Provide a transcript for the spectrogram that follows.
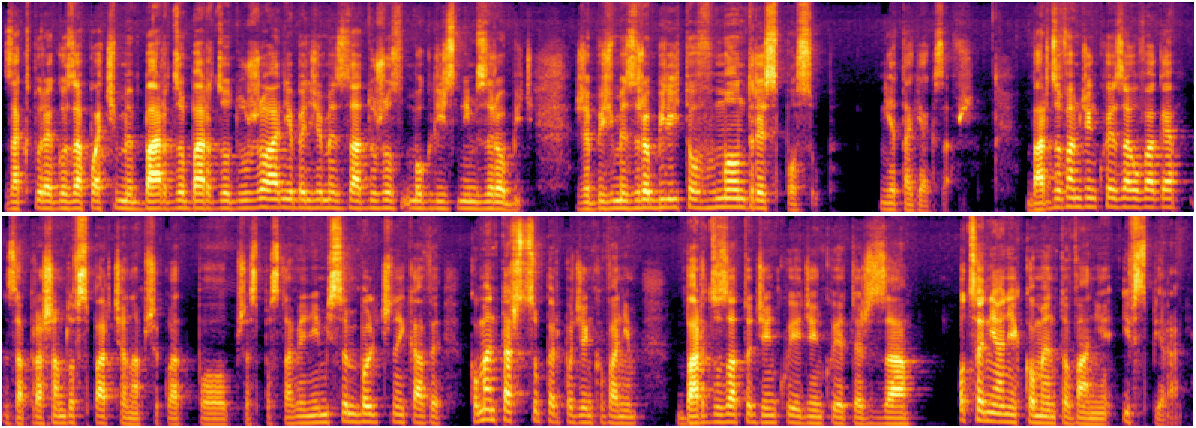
za którego zapłacimy bardzo, bardzo dużo, a nie będziemy za dużo mogli z nim zrobić. Żebyśmy zrobili to w mądry sposób, nie tak jak zawsze. Bardzo Wam dziękuję za uwagę. Zapraszam do wsparcia na przykład poprzez postawienie mi symbolicznej kawy, komentarz z super podziękowaniem. Bardzo za to dziękuję. Dziękuję też za ocenianie, komentowanie i wspieranie.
